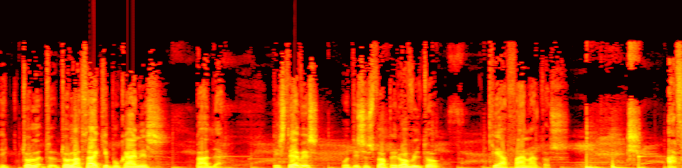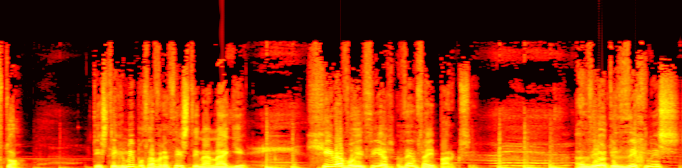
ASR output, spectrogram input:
ε, το, το, το λαθάκι που κάνεις πάντα. Πιστεύεις ότι είσαι στο απειρόβλητο και αθάνατος. Αυτό. Τη στιγμή που θα βρεθείς στην ανάγκη Χείρα βοηθείας δεν θα υπάρξει. Διότι δείχνεις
